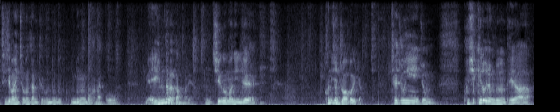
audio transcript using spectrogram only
체지방이 적은 상태로 운동도 운동량도 많았고 매일 힘들었단 말이야 지금은 이제 컨디션 좋아 보이죠 체중이 좀 90kg 정도는 돼야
